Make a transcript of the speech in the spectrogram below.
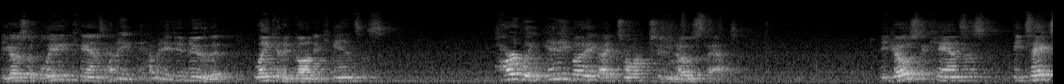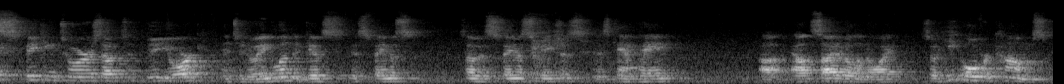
He goes to Bleeding, Kansas. How many, how many of you knew that Lincoln had gone to Kansas? Hardly anybody I talked to knows that. He goes to Kansas. He takes speaking tours up to New York and to New England and gives his famous, some of his famous speeches in his campaign uh, outside of Illinois. So he overcomes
